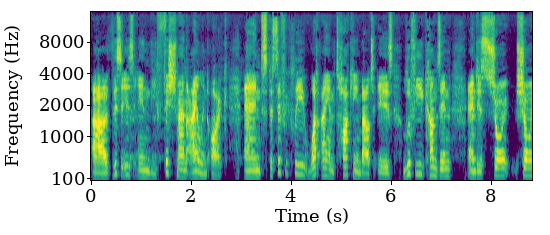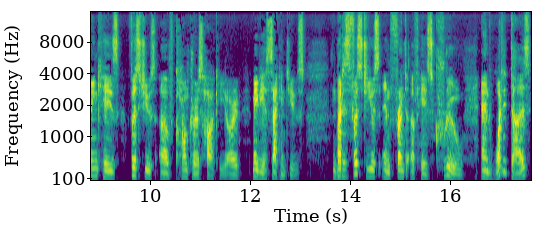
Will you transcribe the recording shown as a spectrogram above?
Uh, this is in the Fishman Island arc, and specifically what I am talking about is Luffy comes in and is show showing his first use of Conqueror's Haki, or maybe his second use. But his first use in front of his crew. And what it does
